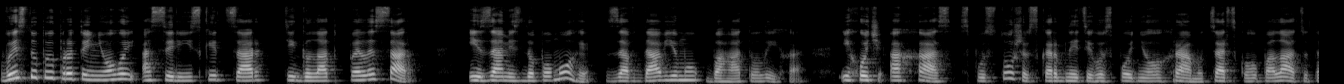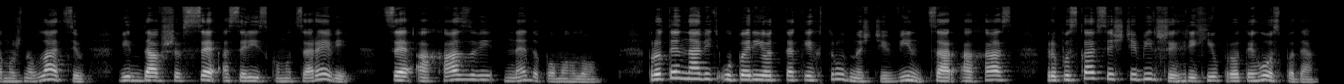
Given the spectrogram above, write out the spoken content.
Виступив проти нього й асирійський цар Тіглат Пелесар, і замість допомоги завдав йому багато лиха. І хоч Ахаз спустошив скарбниці Господнього храму, царського палацу та можновладців, віддавши все асирійському цареві, це Ахазові не допомогло. Проте навіть у період таких труднощів він, цар Ахаз, припускався ще більших гріхів проти Господа.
